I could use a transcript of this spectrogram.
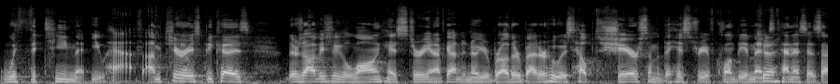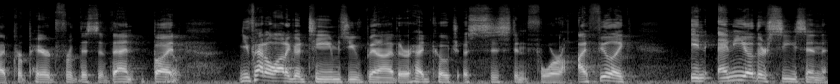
with the team that you have, I'm curious because there's obviously a long history, and I've gotten to know your brother better, who has helped share some of the history of Columbia men's Okay. tennis as I prepared for this event. But you've had a lot of good teams. You've been either head coach, assistant for. I feel like in any other season,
